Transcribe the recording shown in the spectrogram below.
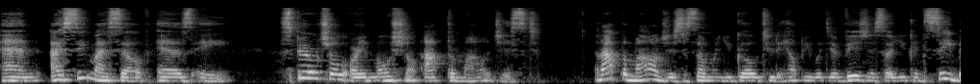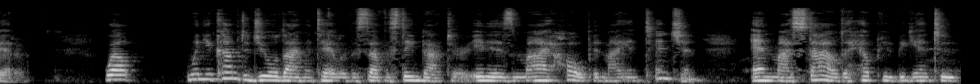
And I see myself as a spiritual or emotional ophthalmologist. An ophthalmologist is someone you go to to help you with your vision so you can see better. Well, when you come to Jewel Diamond Taylor, the self esteem doctor, it is my hope and my intention and my style to help you begin to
